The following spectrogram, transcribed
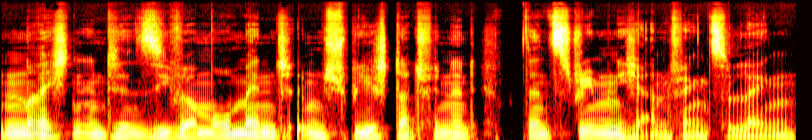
ein recht intensiver Moment im Spiel stattfindet, dein Stream nicht anfängt zu lenken.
